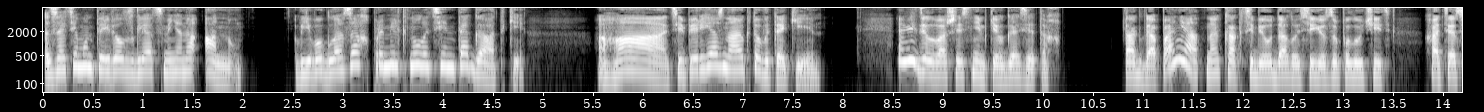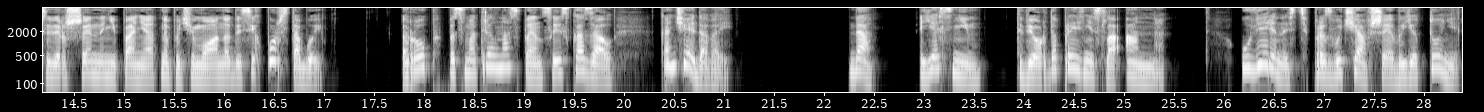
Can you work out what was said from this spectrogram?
Затем он перевел взгляд с меня на Анну. В его глазах промелькнула тень догадки — «Ага, теперь я знаю, кто вы такие. Видел ваши снимки в газетах. Тогда понятно, как тебе удалось ее заполучить, хотя совершенно непонятно, почему она до сих пор с тобой». Роб посмотрел на Спенса и сказал, «Кончай давай». «Да, я с ним», — твердо произнесла Анна. Уверенность, прозвучавшая в ее тоне,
